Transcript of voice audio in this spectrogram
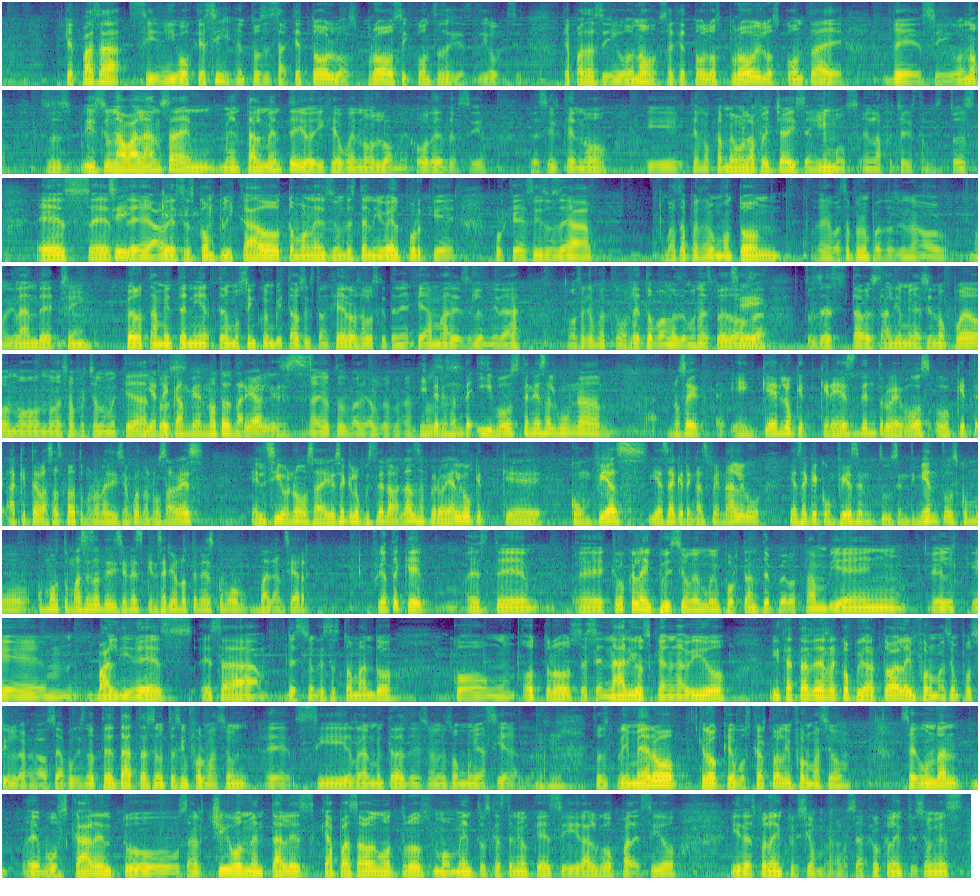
¿Qué pasa si digo que sí? Entonces saqué todos los pros y contras de que digo que sí. ¿Qué pasa si digo no? Saqué todos los pros y los contras de, de si digo no. Entonces hice una balanza en, mentalmente y yo dije, bueno, lo mejor es decir, decir que no y que no cambiamos la fecha y seguimos en la fecha que estamos. Entonces es este, a veces complicado tomar una decisión de este nivel porque, porque decís, o sea, vas a perder un montón, eh, vas a perder un patrocinador muy grande. Sí. Pero también tenía, tenemos cinco invitados extranjeros a los que tenía que llamar y decirles, mira, vamos a cambiar tu boleto para una semana después, vamos a entonces, tal vez alguien me va a decir, no puedo, no, no esa fecha no me queda. Ya te cambian otras variables. Hay otras variables, ¿verdad? Interesante. ¿Y vos tenés alguna, no sé, en qué es lo que crees dentro de vos o qué a qué te basas para tomar una decisión cuando no sabes el sí o no? O sea, yo sé que lo pusiste en la balanza, pero hay algo que, que confías, ya sea que tengas fe en algo, ya sea que confíes en tus sentimientos. ¿Cómo, cómo tomas esas decisiones que en serio no tenés cómo balancear? Fíjate que este eh, creo que la intuición es muy importante, pero también el que mm, valides esa decisión que estás tomando con otros escenarios que han habido y tratar de recopilar toda la información posible, O sea, porque si no te data, si no te das información, eh, sí realmente las decisiones son muy a ciegas, Entonces, primero creo que buscar toda la información Segundo, eh, buscar en tus archivos mentales qué ha pasado en otros momentos que has tenido que decidir algo parecido. Y después la intuición, ¿verdad? O sea, creo que la intuición es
